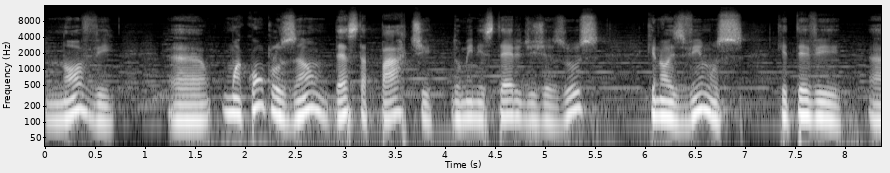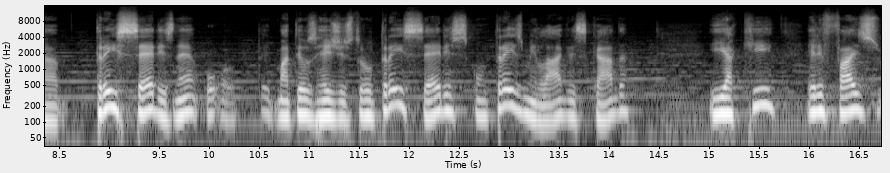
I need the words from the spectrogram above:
9 eh, uma conclusão desta parte do ministério de Jesus, que nós vimos que teve ah, três séries, né? Mateus registrou três séries com três milagres cada, e aqui ele faz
